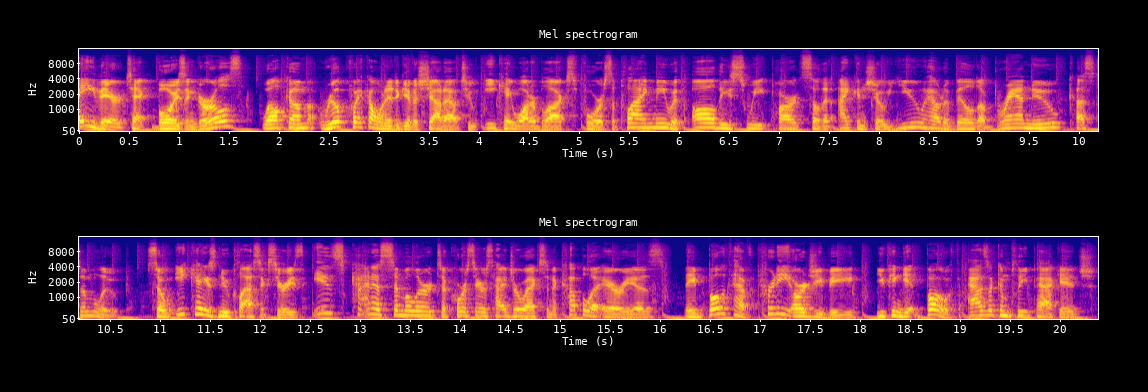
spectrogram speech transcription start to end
Hey there, tech boys and girls. Welcome. Real quick, I wanted to give a shout out to EK Water Blocks for supplying me with all these sweet parts so that I can show you how to build a brand new custom loop. So EK's new Classic series is kind of similar to Corsair's Hydro X in a couple of areas. They both have pretty RGB. You can get both as a complete package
